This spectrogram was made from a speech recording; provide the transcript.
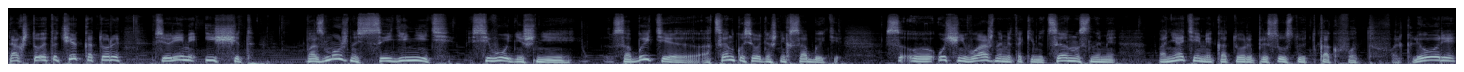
Так что это человек, который все время ищет возможность соединить сегодняшние события, оценку сегодняшних событий с э, очень важными такими ценностными понятиями, которые присутствуют как вот в фольклоре,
